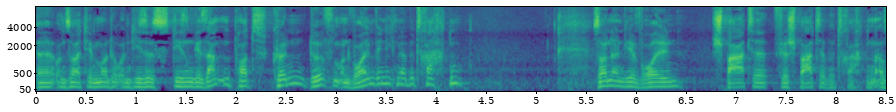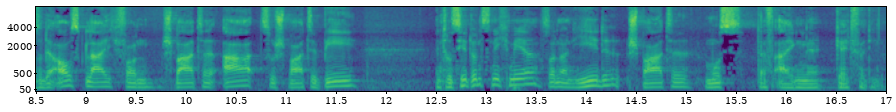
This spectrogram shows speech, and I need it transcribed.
äh, und so dem Motto. Und dieses, diesen gesamten Pot können, dürfen und wollen wir nicht mehr betrachten, sondern wir wollen Sparte für Sparte betrachten. Also der Ausgleich von Sparte A zu Sparte B, interessiert uns nicht mehr, sondern jede Sparte muss das eigene Geld verdienen.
